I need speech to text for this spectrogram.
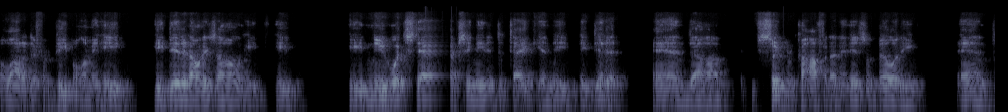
a lot of different people. I mean, he he did it on his own. He he he knew what steps he needed to take, and he he did it. And uh, super confident in his ability, and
